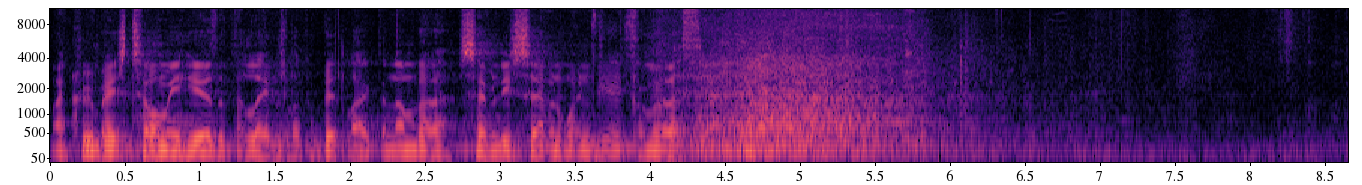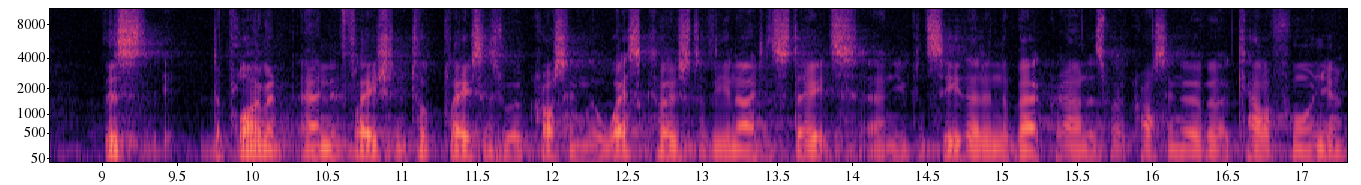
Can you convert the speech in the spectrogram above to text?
My crewmates tell me here that the legs look a bit like the number 77 when viewed from Earth. this deployment and inflation took place as we were crossing the west coast of the United States, and you can see that in the background as we're crossing over California.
